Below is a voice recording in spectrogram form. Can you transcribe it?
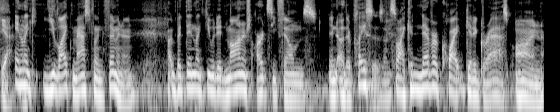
yeah. And like you like masculine, feminine, uh, but then like you would admonish artsy films in other places, and so I could never quite get a grasp on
